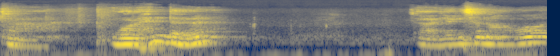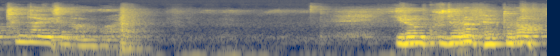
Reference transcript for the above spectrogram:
자, 월 핸들. 자, 여기서 나오고, 천장에서 나오고. 이런 구조는 별도로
